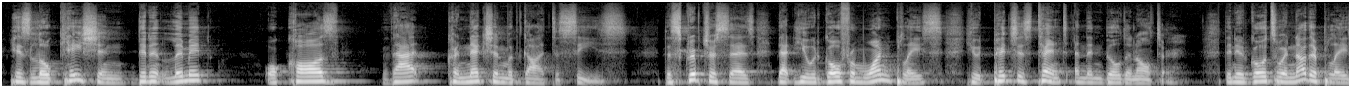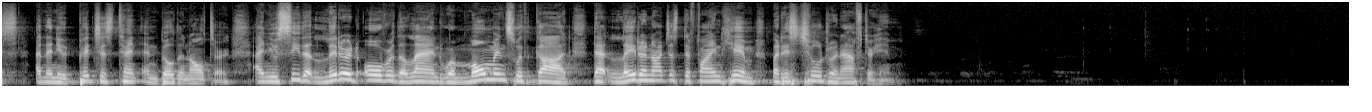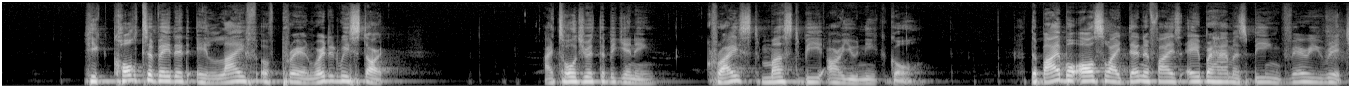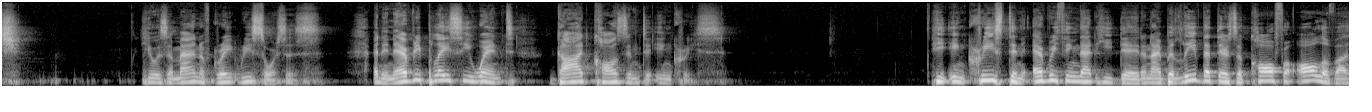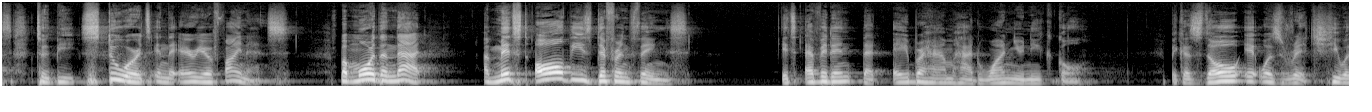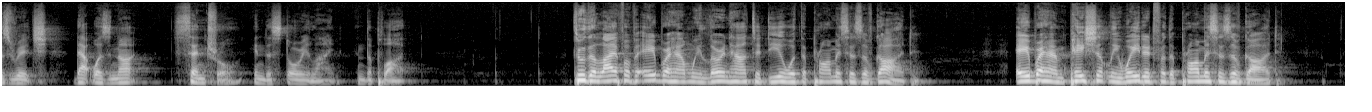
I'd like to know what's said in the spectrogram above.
His location didn't limit or cause that connection with God to cease. The scripture says that he would go from one place, he would pitch his tent and then build an altar. Then he would go to another place and then he would pitch his tent and build an altar. And you see that littered over the land were moments with God that later not just defined him, but his children after him. He cultivated a life of prayer. And where did we start? I told you at the beginning Christ must be our unique goal. The Bible also identifies Abraham as being very rich. He was a man of great resources. And in every place he went, God caused him to increase. He increased in everything that he did. And I believe that there's a call for all of us to be stewards in the area of finance. But more than that, amidst all these different things, it's evident that Abraham had one unique goal. Because though it was rich, he was rich, that was not central in the storyline, in the plot. Through the life of Abraham, we learn how to deal with the promises of God. Abraham patiently waited for the promises of God.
